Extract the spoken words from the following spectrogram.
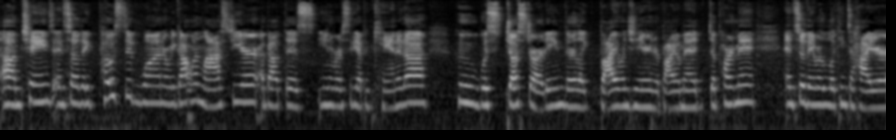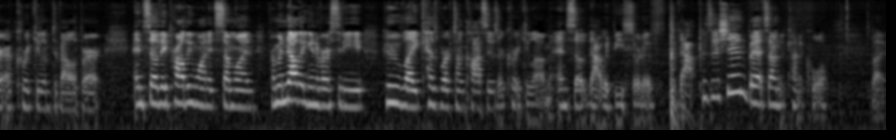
um, chains, and so they posted one, or we got one last year about this university up in Canada who was just starting their like bioengineering or biomed department, and so they were looking to hire a curriculum developer. And so they probably wanted someone from another university who like has worked on classes or curriculum. And so that would be sort of that position, but it sounded kind of cool. But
